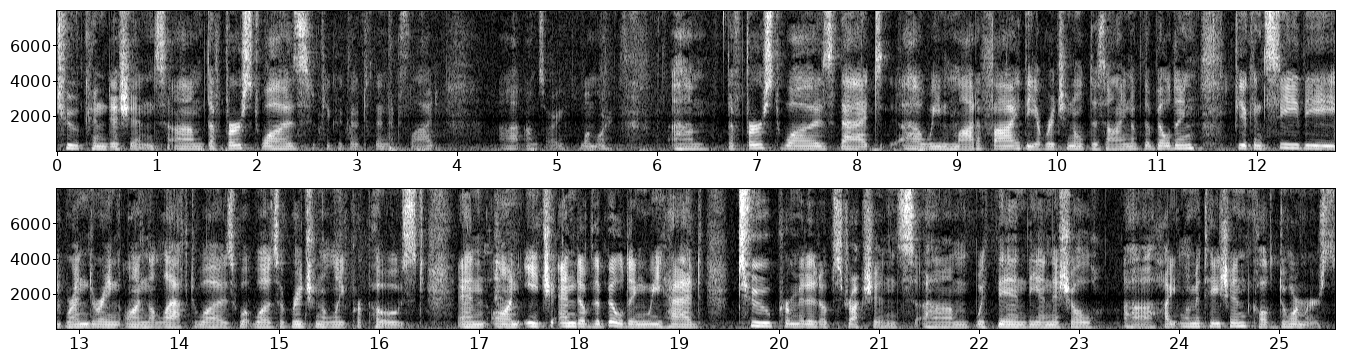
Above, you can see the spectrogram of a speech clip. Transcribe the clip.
two conditions. Um, The first was, if you could go to the next slide. Uh, I'm sorry, one more. Um, The first was that uh, we modify the original design of the building. If you can see the rendering on the left was what was originally proposed. And on each end of the building, we had two permitted obstructions um, within the initial uh, height limitation called dormers.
